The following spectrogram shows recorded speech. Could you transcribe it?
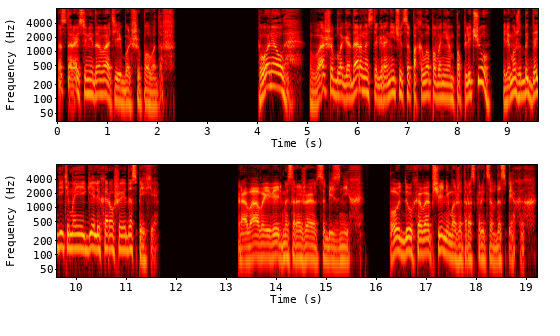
Постарайся не давать ей больше поводов». «Понял. Ваша благодарность ограничится похлопыванием по плечу, или, может быть, дадите моей геле хорошие доспехи?» Кровавые ведьмы сражаются без них. Путь духа вообще не может раскрыться в доспехах.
